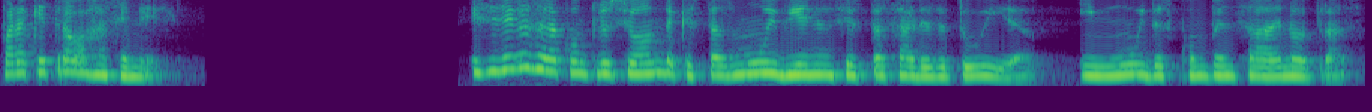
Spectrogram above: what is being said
¿para qué trabajas en él? Y si llegas a la conclusión de que estás muy bien en ciertas áreas de tu vida y muy descompensada en otras,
